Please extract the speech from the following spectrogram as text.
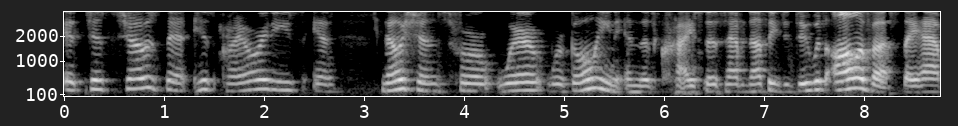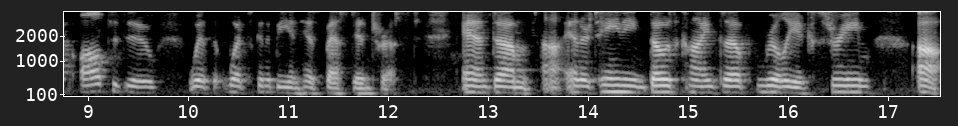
it just shows that his priorities and notions for where we're going in this crisis have nothing to do with all of us. They have all to do with what's going to be in his best interest. And um, uh, entertaining those kinds of really extreme uh,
